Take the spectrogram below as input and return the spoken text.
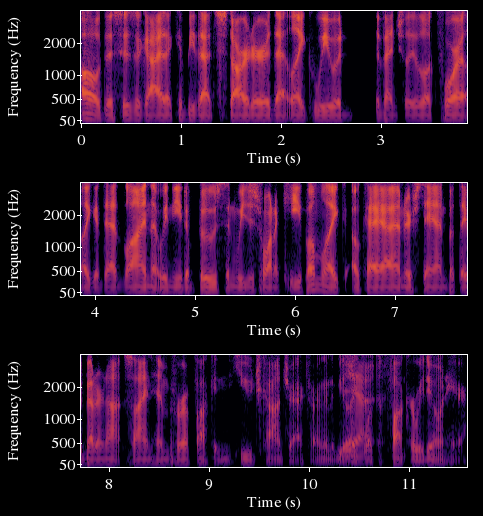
oh, this is a guy that could be that starter that like we would eventually look for at like a deadline that we need a boost and we just want to keep him. Like, okay, I understand, but they better not sign him for a fucking huge contract. Or I'm going to be like, Yeah. what the fuck are we doing here?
